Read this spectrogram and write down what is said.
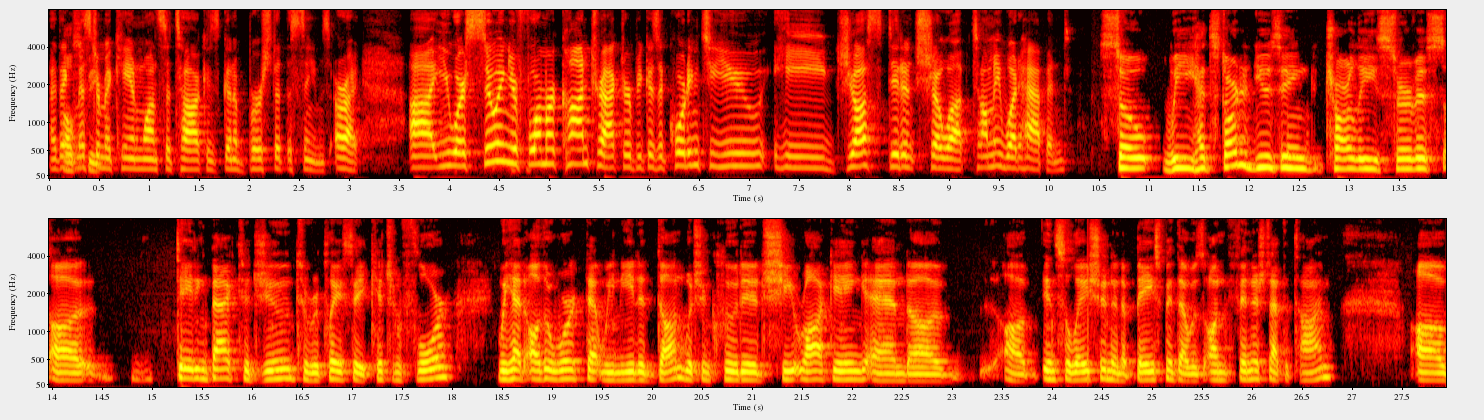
I think I'll Mr. speak. McKeon wants to talk. He's going to burst at the seams. All right. Uh, you are suing your former contractor because, according to you, he just didn't show up. Tell me what happened. So we had started using Charlie's service uh, dating back to June to replace a kitchen floor. We had other work that we needed done, which included sheetrocking and uh, uh, insulation in a basement that was unfinished at the time. Uh,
